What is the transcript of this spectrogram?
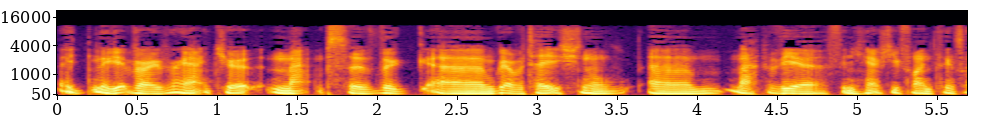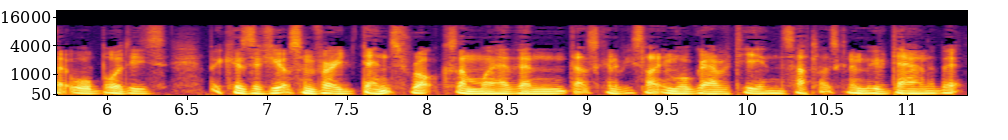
They, they get very very accurate maps of the um, gravitational um, map of the Earth, and you can actually find things like ore bodies because if you've got some very dense rock somewhere, then that's going to be slightly more gravity, and the satellite's going to move down a bit.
